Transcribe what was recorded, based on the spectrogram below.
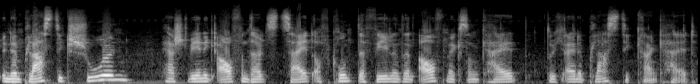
in den Plastikschulen herrscht wenig Aufenthaltszeit aufgrund der fehlenden Aufmerksamkeit durch eine Plastikkrankheit.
